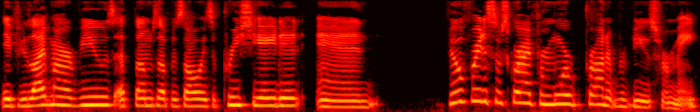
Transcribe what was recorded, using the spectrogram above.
If you like my reviews, a thumbs up is always appreciated, and feel free to subscribe for more product reviews from me.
